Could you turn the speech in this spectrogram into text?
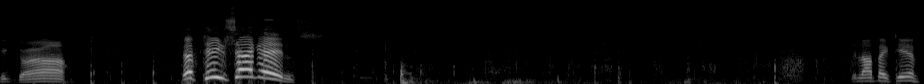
Good girl. 15 seconds. Good luck back, James.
